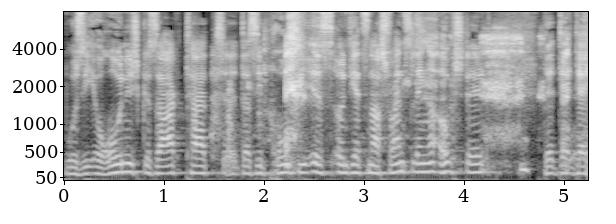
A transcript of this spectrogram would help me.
wo sie ironisch gesagt hat, äh, dass sie Profi ist und jetzt nach Schwanzlänge aufstellt. Der, der, der,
